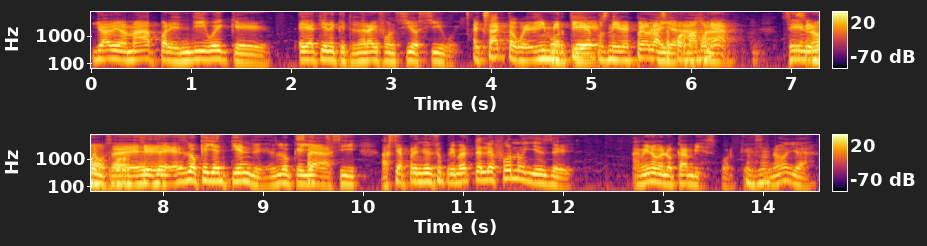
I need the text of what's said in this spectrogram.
yo a mi mamá aprendí, güey, que ella tiene que tener iPhone sí o sí, güey. Exacto, güey. Y mi tía, pues ni de peo lo hace por mamonear. Sí, Sí, no, no, o sea, es, porque- de- es lo que ella entiende, es lo que ella así, así aprendió en su primer teléfono y es de, a mí no me lo cambies, porque si no, ya,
